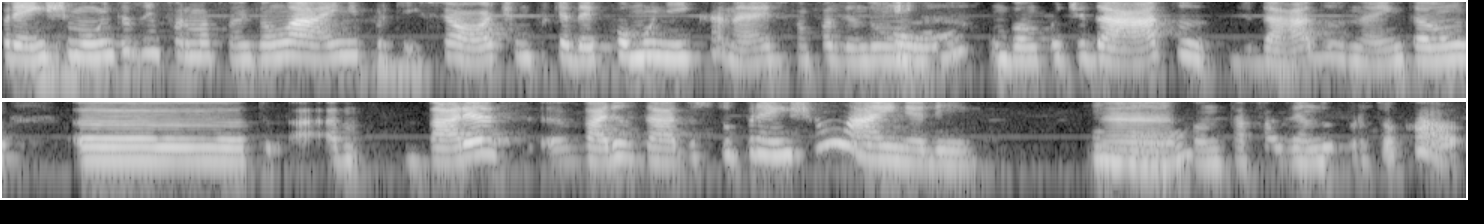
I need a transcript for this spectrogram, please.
preenche muitas informações online, porque isso é ótimo, porque daí comunica, né? Eles estão fazendo um, um, banco de dados, de dados, né? Então, uh, várias, vários dados tu preenche online ali, né? uhum. né? Quando tá fazendo o protocolo.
